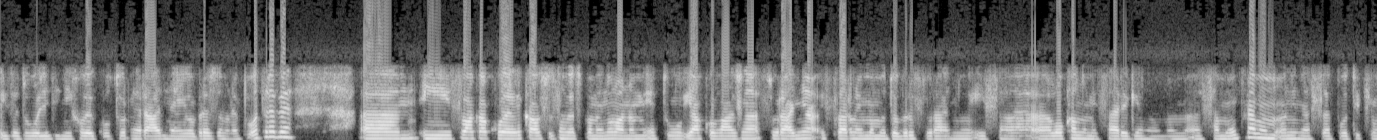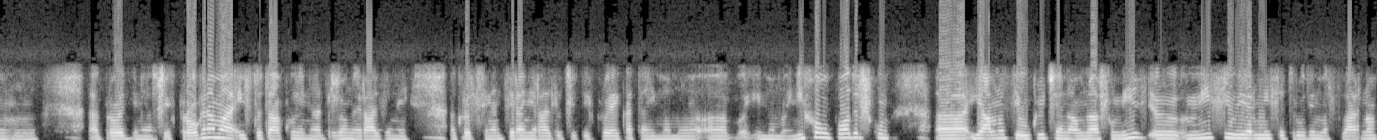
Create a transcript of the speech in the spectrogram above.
i zadovoljiti njihove kulturne, radne i obrazovne potrebe. I svakako je, kao što sam već spomenula, nam je tu jako važna suradnja i stvarno imamo dobru suradnju i sa lokalnom i sa regionalnom samoupravom. Oni nas potiču u provedbi naših programa. Isto tako i na državnoj razini kroz financiranje različitih projekata imamo, imamo i njihovu podršku. Javnost je uključena u našu misiju jer mi se trudimo stvarno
